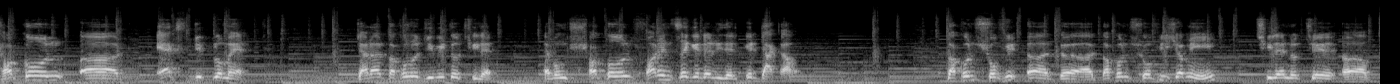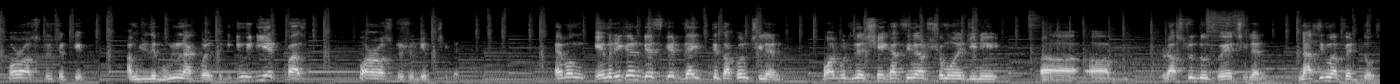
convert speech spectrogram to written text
সকল এক্স ডিপ্লোম্যাট যারা তখনও জীবিত ছিলেন এবং সকল ফরেন সেক্রেটারিদেরকে ডাকা হয়। তখন শফি তখন শফি স্বামী ছিলেন হচ্ছে পররাষ্ট্র সচিব। আমি যদি ভুল না করে থাকি ইমিডিয়েট ফার্স্ট পররাষ্ট্র সচিব ছিলেন। এবং আমেরিকান ডেস্কের দায়িত্বে তখন ছিলেন, পরবর্তীতে শেখ হাসিনার সময় যিনি রাষ্ট্রদূত হয়েছিলেন, নাসিমা ফেরদৌস,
